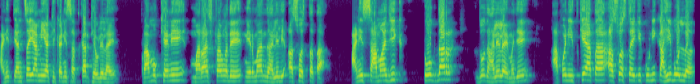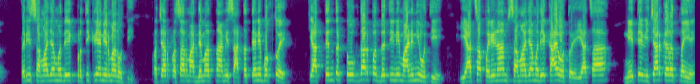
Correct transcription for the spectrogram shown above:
आणि त्यांचाही आम्ही या ठिकाणी सत्कार ठेवलेला आहे. प्रामुख्याने महाराष्ट्रामध्ये निर्माण झालेली अस्वस्थता आणि सामाजिक टोकदार जो झालेला आहे म्हणजे आपण इतके आता अस्वस्थ आहे की कुणी काही बोललं तरी समाजामध्ये एक प्रतिक्रिया निर्माण होती. प्रचार प्रसार माध्यमातून आम्ही सातत्याने बघतोय की अत्यंत टोकदार पद्धतीने मांडणी होती याचा परिणाम समाजामध्ये काय होतोय याचा नेते विचार करत नाहीये.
